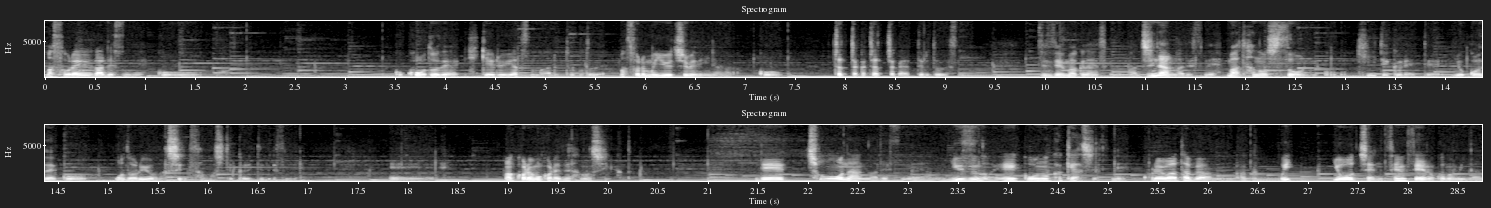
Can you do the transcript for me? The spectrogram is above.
まあそれがですねこうこうコードで弾けるやつもあるということで、まあ、それも YouTube で見ながらこうチャッチャカチャッチャカやってるとですね全然うまくないんですけど、まあ、次男がですね、まあ、楽しそうにこう聞いてくれて横でこう踊るような仕草もしてくれてですね、えー、まあ、これもこれで楽しいな。で長男がですねあのゆずの栄光の架け橋ですね。これは多分あの学校幼稚園の先生の好みであの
